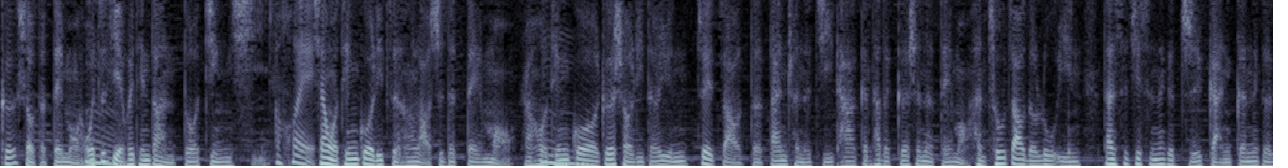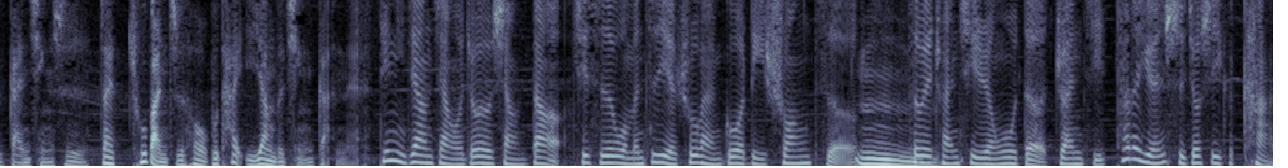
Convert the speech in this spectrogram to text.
歌手的 demo，嗯，我自己也会听到很多惊喜。会，像我听过李子恒老师的 demo，然后我听过歌手李德云最早的单纯的吉他跟他的歌声的 demo，很粗糙的录音，但是其实那个质感跟那个感情是在出版之后不太一样的情感呢。听你这样讲，我就想到其实。其实我们自己也出版过李双泽，嗯，这位传奇人物的专辑，它的原始就是一个卡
